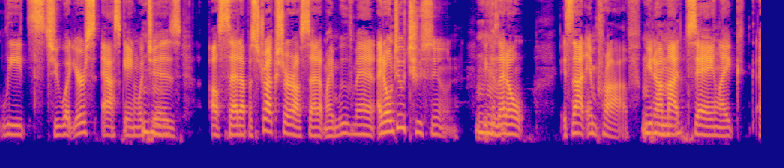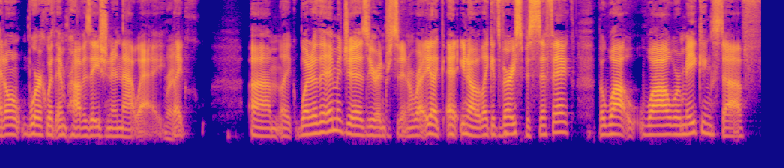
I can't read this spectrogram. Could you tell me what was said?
leads to what you're asking, which Mhm. is I'll set up a structure, I'll set up my movement. I don't do it too soon because I don't, it's not improv. You know, I'm not saying like, I don't work with improvisation in that way. Right. Like, um, like what are the images you're interested in, or what, like eh, you know, like it's very specific. But while while we're making stuff,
